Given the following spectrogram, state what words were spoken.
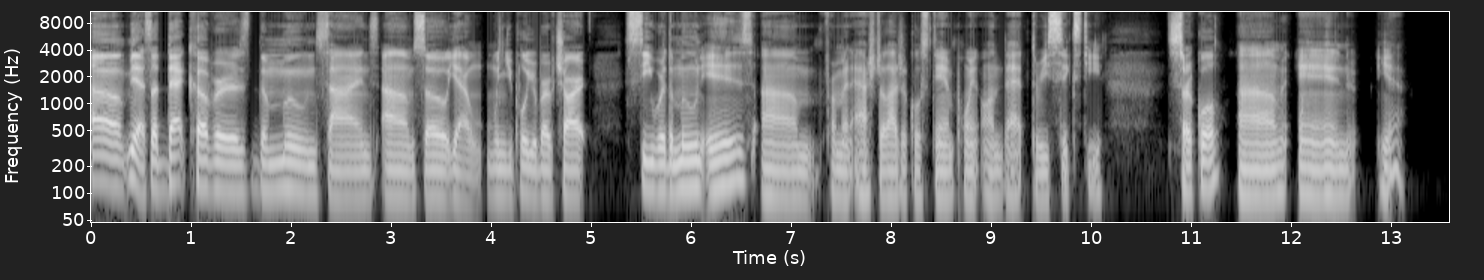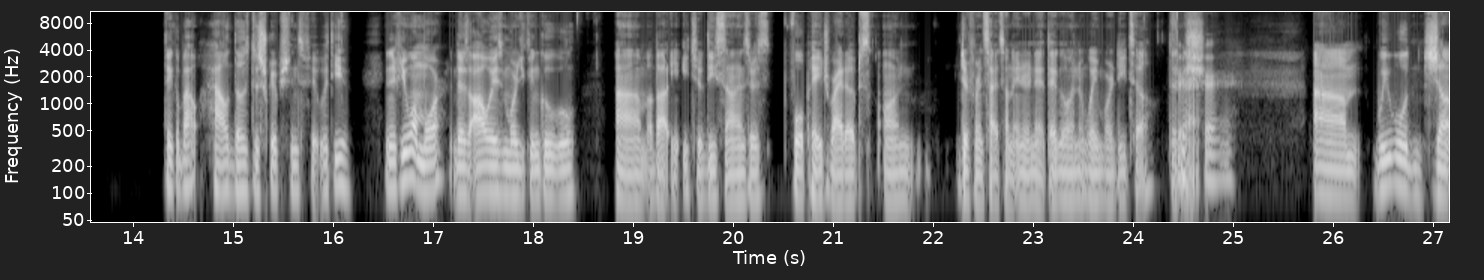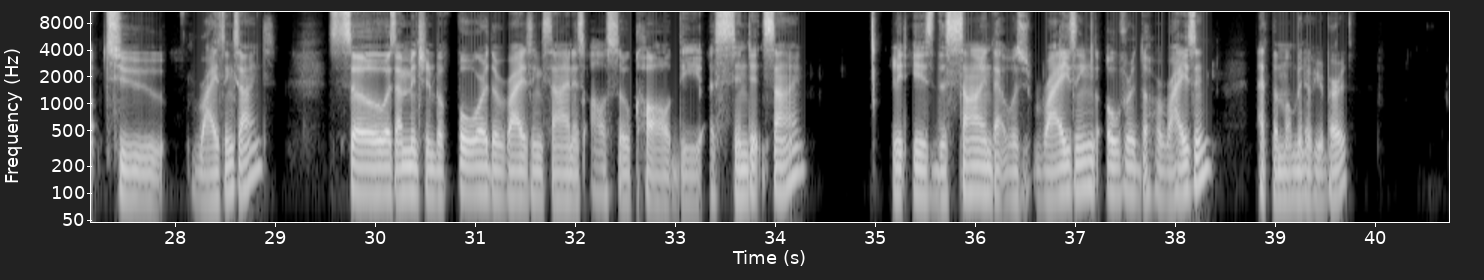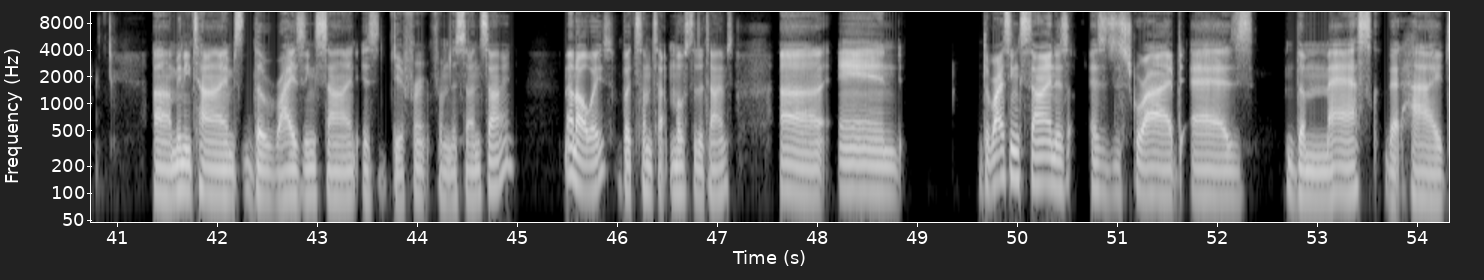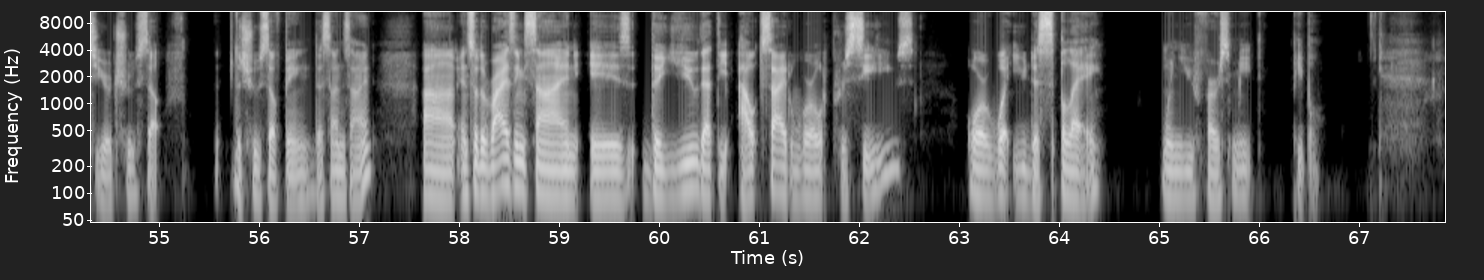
um, yeah, so that covers the moon signs. Um, so yeah, when you pull your birth chart, see where the moon is um, from an astrological standpoint on that 360 circle. Um, and yeah, think about how those descriptions fit with you. And if you want more, there's always more you can Google um, about each of these signs. There's full page write ups on different sites on the internet that go into way more detail than For that. sure. Um, we will jump to rising signs. So, as I mentioned before, the rising sign is also called the ascendant sign. It is the sign that was rising over the horizon at the moment of your birth. Uh, many times, the rising sign is different from the sun sign. Not always, but sometimes, most of the times. Uh, and the rising sign is, is described as the mask that hides your true self the true self being the sun sign. Uh, and so the rising sign is the you that the outside world perceives or what you display when you first meet people.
